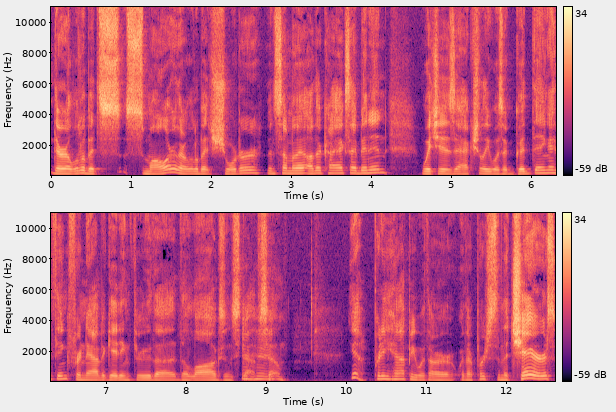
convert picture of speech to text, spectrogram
they're a little bit s- smaller. They're a little bit shorter than some of the other kayaks I've been in, which is actually was a good thing I think for navigating through the the logs and stuff. So. Yeah, pretty happy with our with our purchase. And the chairs,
